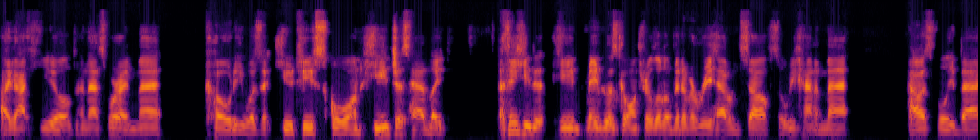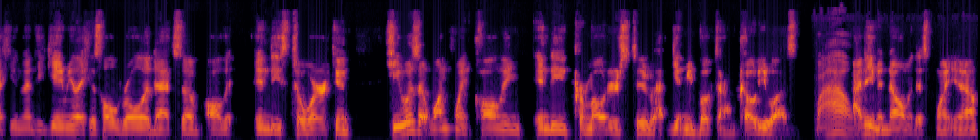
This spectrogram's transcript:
I got healed and that's where I met Cody was at QT school and he just had like, I think he did, he maybe was going through a little bit of a rehab himself. So we kind of met. I was fully back and then he gave me like his whole Rolodex of all the indies to work. And he was at one point calling indie promoters to get me booked on. Cody was. Wow. I didn't even know him at this point, you know?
